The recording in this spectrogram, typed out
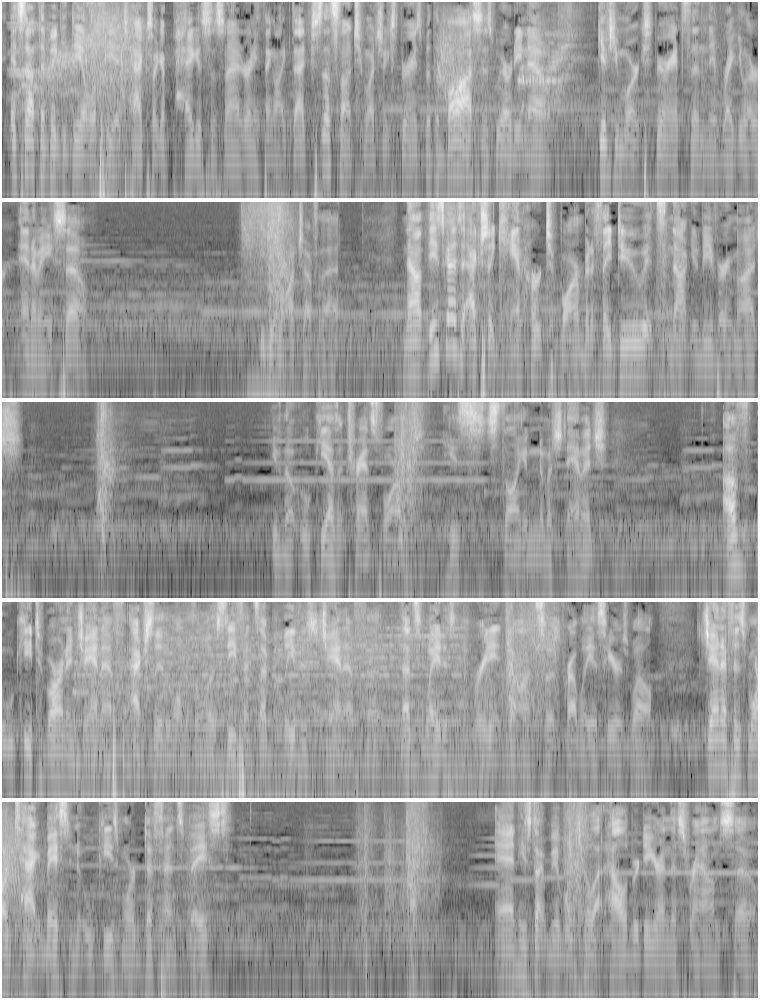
It's not that big a deal if he attacks like a Pegasus Knight or anything like that, because that's not too much experience, but the boss, as we already know, gives you more experience than the regular enemy, so you do want to watch out for that. Now, these guys actually can hurt Tibarn, but if they do, it's not going to be very much. Even though Ulki hasn't transformed, he's still not going to do much damage. Of Ulki, Tibarn, and Janaff, actually the one with the lowest defense, I believe, is Janaff. Uh, that's the way it is in Radiant Dawn, so it probably is here as well. Janaff is more attack-based, and Ulki is more defense-based. And he's not going to be able to kill that Halberdier in this round, so...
